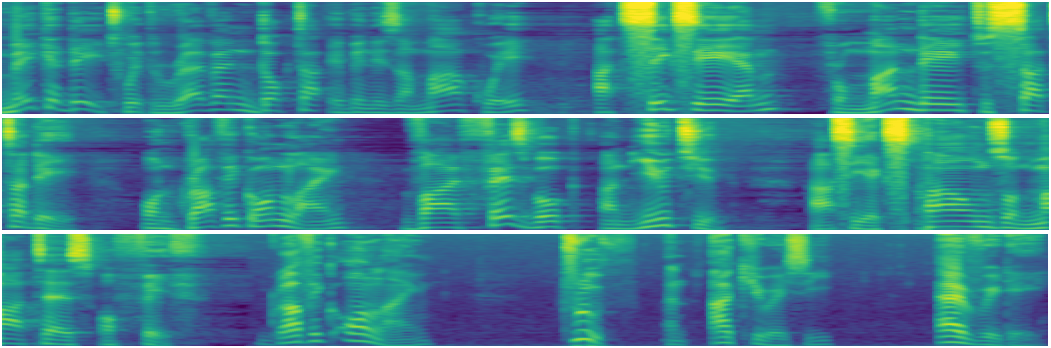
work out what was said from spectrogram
Make a date with Reverend Dr. Ebenezer Markwei at 6 a.m. from Monday to Saturday on Graphic Online via Facebook and YouTube as he expounds on matters of faith. Graphic Online, truth and accuracy every day.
